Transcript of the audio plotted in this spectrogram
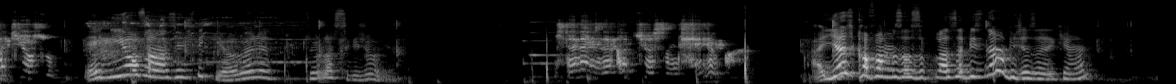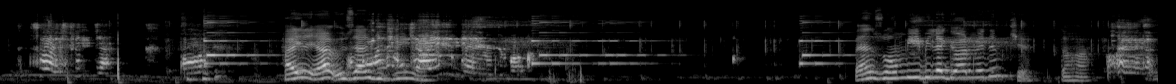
Kaçıyorsun. E niye o zaman seçtik ya? Böyle turlar sıkıcı oluyor. İşte ne güzel kaçıyorsun bir şey yok. Ay ya kafamıza zıplasa biz ne yapacağız Ali Kemal? Hayır ya özel gücüyle. hikayesi gelmedi bak. Ben zombiyi bile görmedim ki daha. Ay ay.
